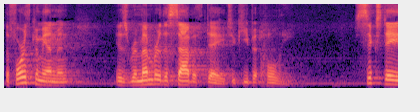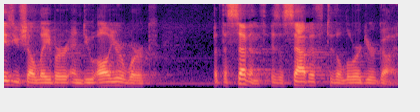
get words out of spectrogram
The fourth commandment is remember the Sabbath day to keep it holy. Six days you shall labor and do all your work, but the seventh is a Sabbath to the Lord your God.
